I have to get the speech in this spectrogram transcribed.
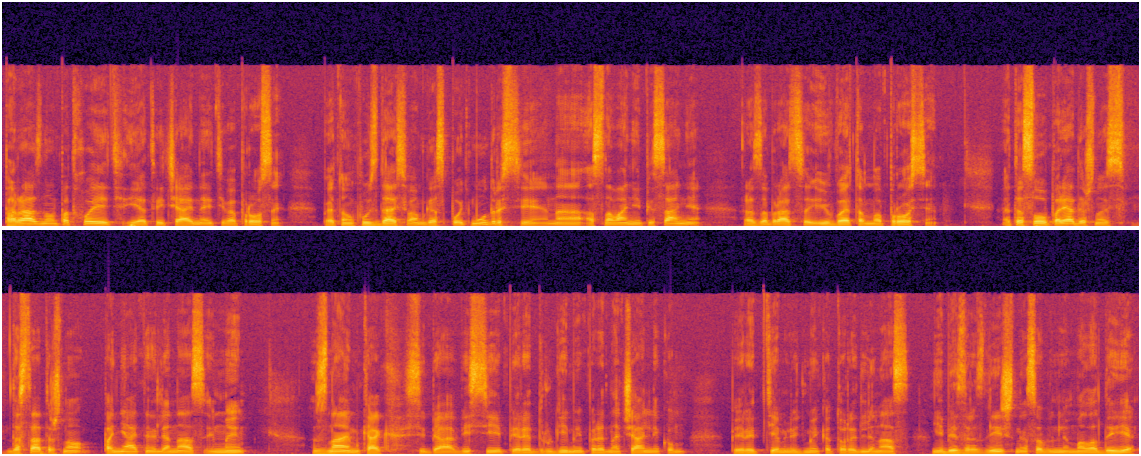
по-разному подходят и отвечают на эти вопросы. Поэтому пусть даст вам Господь мудрости на основании Писания разобраться и в этом вопросе. Это слово порядочность достаточно понятное для нас, и мы знаем, как себя вести перед другими, перед начальником, перед теми людьми, которые для нас не безразличны, особенно молодые,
